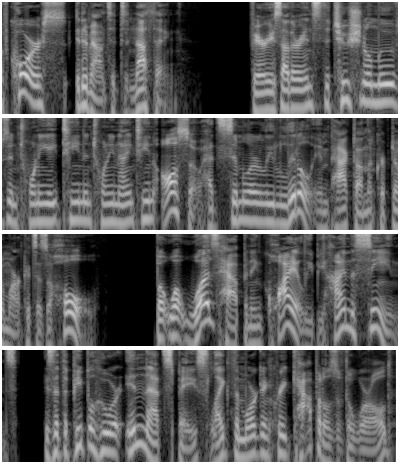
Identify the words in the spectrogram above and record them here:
Of course, it amounted to nothing. Various other institutional moves in 2018 and 2019 also had similarly little impact on the crypto markets as a whole. But what was happening quietly behind the scenes is that the people who were in that space, like the Morgan Creek Capitals of the world,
